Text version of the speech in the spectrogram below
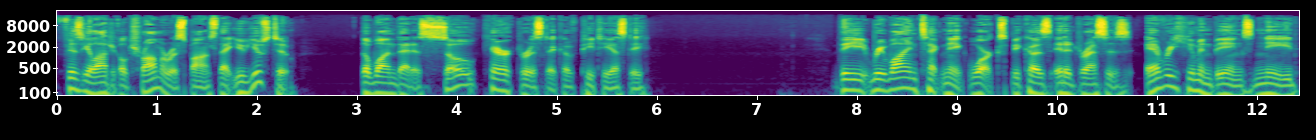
physiological trauma response that you used to, the one that is so characteristic of PTSD. The rewind technique works because it addresses every human being's need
